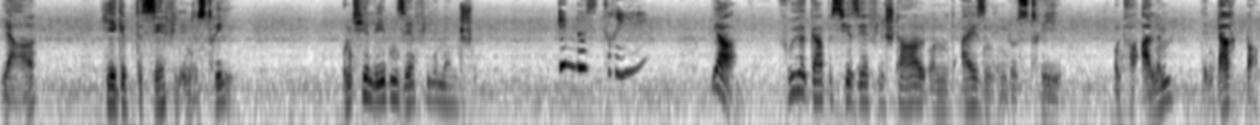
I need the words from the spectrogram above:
Ja, hier gibt es sehr viel Industrie. Und hier leben sehr viele Menschen. Industrie? Ja, früher gab es hier sehr viel Stahl- und Eisenindustrie. Und vor allem den Bergbau.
